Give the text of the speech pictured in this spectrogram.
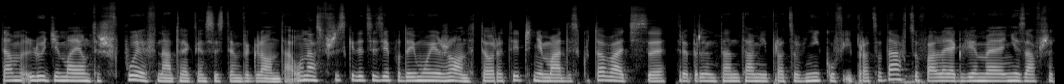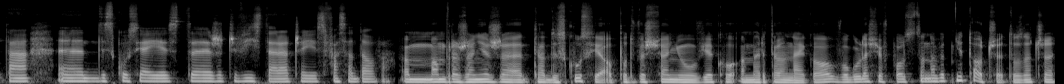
tam ludzie mają też wpływ na to, jak ten system wygląda. U nas wszystkie decyzje podejmuje rząd. Teoretycznie ma dyskutować z reprezentantami pracowników i pracodawców, ale jak wiemy, nie zawsze ta e, dyskusja jest e, rzeczywista, raczej jest fasadowa. Mam wrażenie, że ta dyskusja o podwyższeniu wieku emerytalnego w ogóle się w Polsce nawet nie toczy. To znaczy,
